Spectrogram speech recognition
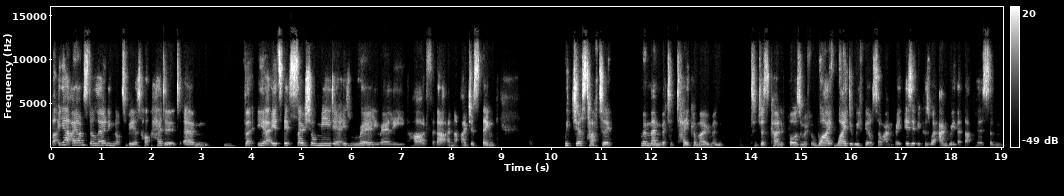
but yeah i am still learning not to be as hot-headed. Um, but yeah it's it's social media is really really hard for that. And i just think we just have to remember to take a moment to just kind of pause and reflect. Why why do we feel so angry? Is it because we're angry that that person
